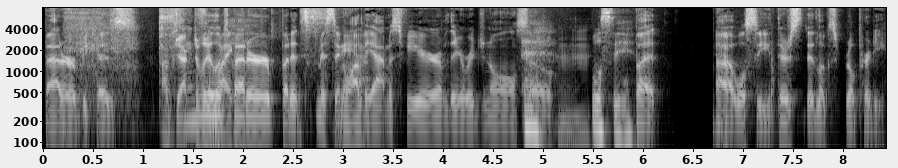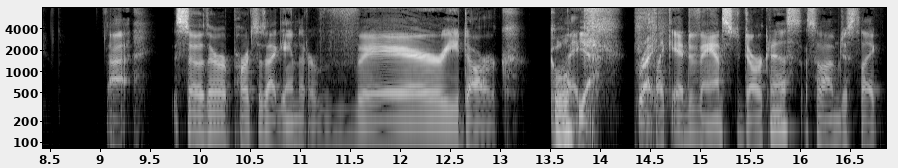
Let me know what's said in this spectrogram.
better because I've seen objectively looks like- better, but it's missing a lot of the atmosphere of the original. So, mm. We'll see. but uh, we'll see. There's it looks real pretty. Uh, so there are parts of that game that are very dark. Cool. Like, Yeah, right. Like advanced darkness. So I'm just like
